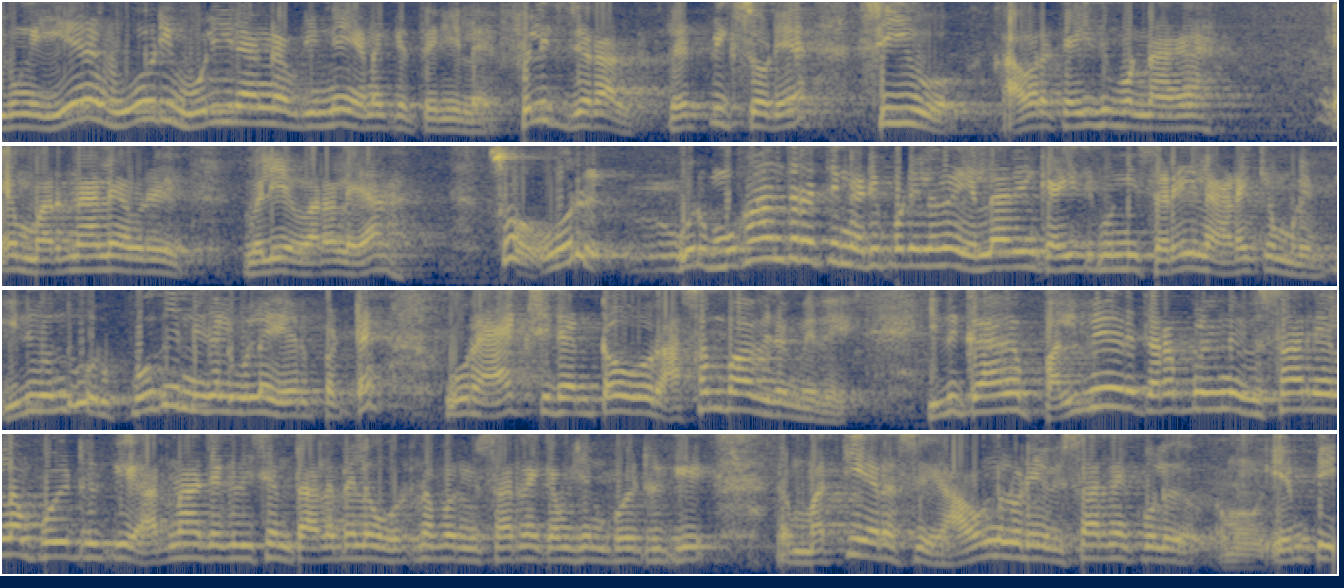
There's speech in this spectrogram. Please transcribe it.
இவங்க ஏன் ஓடி ஒழிகிறாங்க அப்படின்னே எனக்கு தெரியல. ஃபிலிக்ஸ் ஜெரால்ட் ரெட்பிக்ஸோடைய சிஇஓ அவரை கைது பண்ணாங்க. ஏன் மறுநாளே அவர் வெளியே வரலையா? ஸோ ஒரு ஒரு முகாந்திரத்தின் அடிப்படையில் தான் எல்லாரையும் கைது பண்ணி சிறையில் அடைக்க முடியும். இது வந்து ஒரு பொது நிகழ்வில் ஏற்பட்ட ஒரு ஆக்சிடெண்ட்டோ ஒரு அசம்பாவிதம் இது. இதுக்காக பல்வேறு தரப்புலேருந்து விசாரணையெல்லாம் போயிட்டுருக்கு. அருணா ஜெகதீசன் தலைமையில் ஒரு நபர் விசாரணை கமிஷன் போயிட்டுருக்கு. மத்திய அரசு அவங்களுடைய விசாரணை குழு எம்பி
